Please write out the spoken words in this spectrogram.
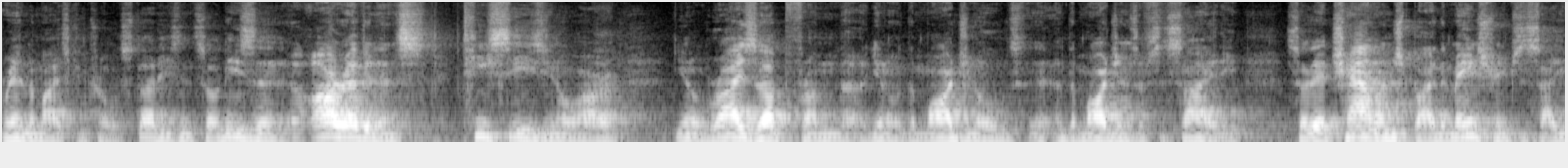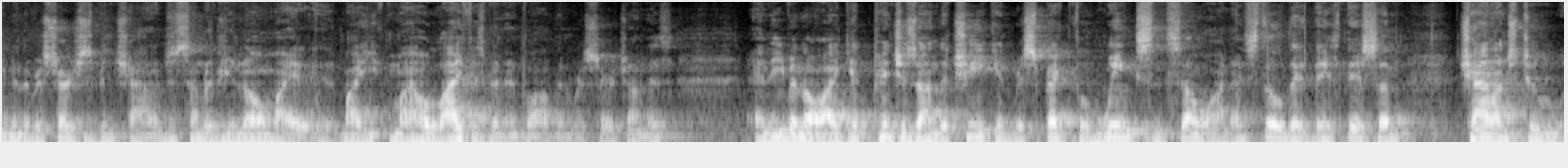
randomized controlled studies. And so these are evidence TCs, you know, are, you know, rise up from the, you know, the marginals, uh, the margins of society. So they're challenged by the mainstream society. Even the research has been challenged. As some of you know, my, my, my whole life has been involved in research on this. And even though I get pinches on the cheek and respectful winks and so on, I still, there, there's, there's some challenge to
